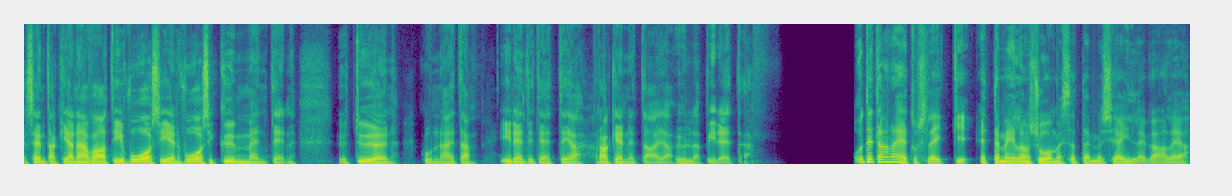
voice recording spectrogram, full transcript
sen takia nämä vaatii vuosien, vuosikymmenten työn, kun näitä identiteettejä rakennetaan ja ylläpidetään. Otetaan ajatusleikki, että meillä on Suomessa tämmöisiä illegaaleja.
